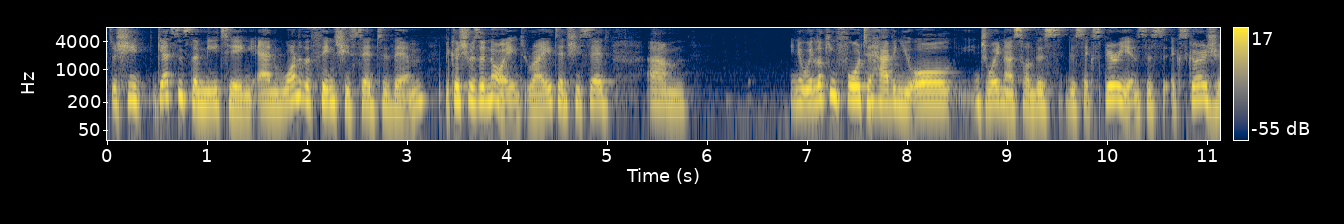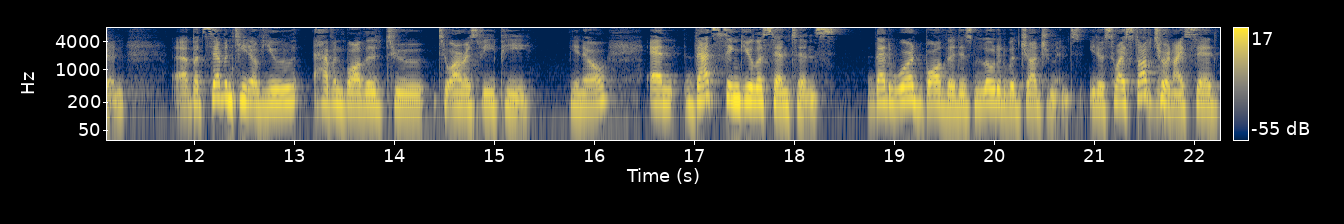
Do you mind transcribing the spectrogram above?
So she gets into the meeting. And one of the things she said to them, because she was annoyed, right? And she said, um, you know, we're looking forward to having you all join us on this this experience, this excursion. Uh, but 17 of you haven't bothered to to RSVP, you know? And that singular sentence, that word bothered is loaded with judgment. You know, so I stopped mm-hmm. her and I said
